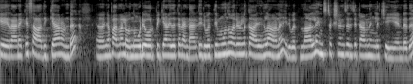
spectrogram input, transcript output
കയറാനൊക്കെ സാധിക്കാറുണ്ട്. ഞാൻ പറഞ്ഞല്ലോ ഒന്നുകൂടി ഓർപ്പിക്കുകയാണ്. ഇതൊക്കെ രണ്ടായിരത്തി ഇരുപത്തി മൂന്ന് വരെയുള്ള കാര്യങ്ങളാണ്. ഇരുപത്തിനാലിലെ ഇൻസ്ട്രക്ഷൻ അനുസരിച്ചിട്ടാണ് നിങ്ങൾ ചെയ്യേണ്ടത്.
